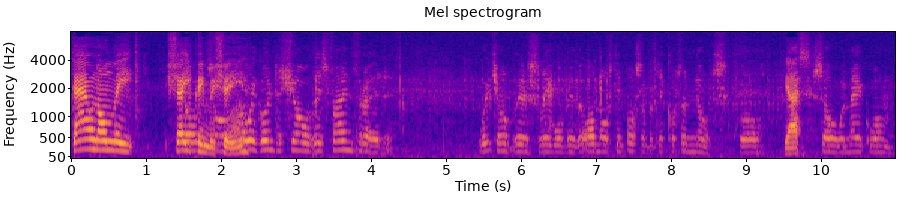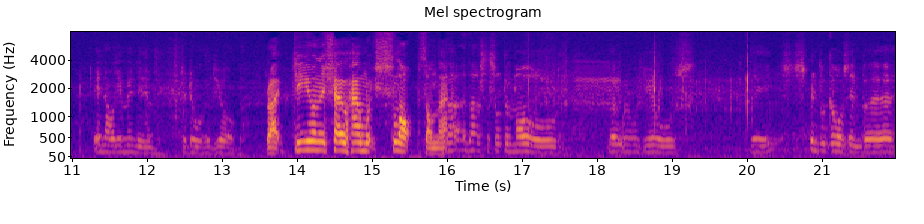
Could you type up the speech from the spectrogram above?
down on the shaping so, machine. So are we going to show this fine thread, which obviously will be almost impossible to cut a nut for? Yes, So we make one in aluminium to do the job. right. Do you want to show how much slops on that? That, that's the sort of mould that we would use. The spindle goes in there.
